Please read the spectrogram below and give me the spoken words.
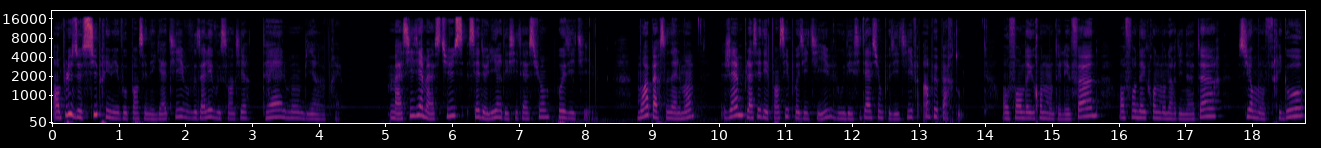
En plus de supprimer vos pensées négatives, vous allez vous sentir tellement bien après. Ma sixième astuce, c'est de lire des citations positives. Moi personnellement, j'aime placer des pensées positives ou des citations positives un peu partout. En fond d'écran de mon téléphone, en fond d'écran de mon ordinateur, sur mon frigo,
